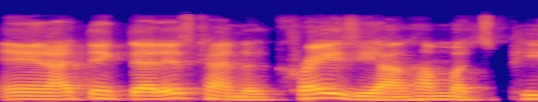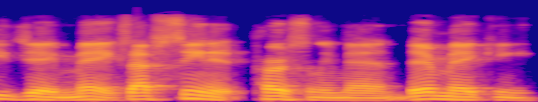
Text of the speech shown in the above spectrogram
And I think that is kind of crazy on how much PGA makes. I've seen it personally, man. They're making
